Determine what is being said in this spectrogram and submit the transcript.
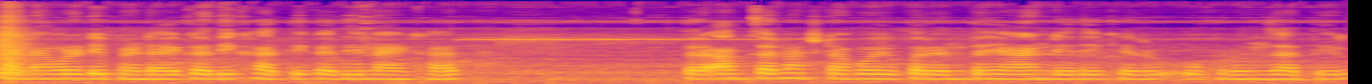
खाण्यावर डिपेंड आहे कधी खाती कधी नाही खात. तर आमचा नाश्ता होईपर्यंत हे अंडे देखील उकडून जातील.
